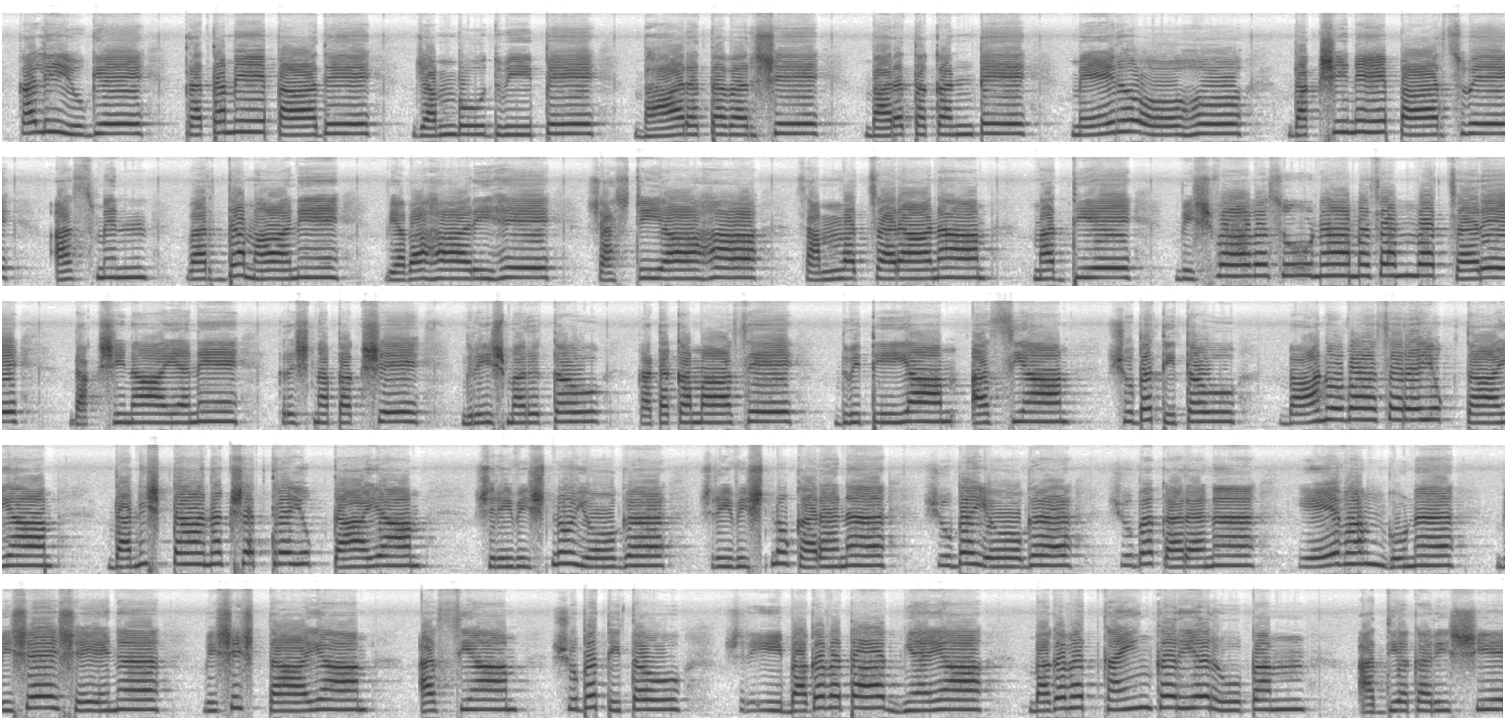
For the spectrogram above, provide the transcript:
कलियुगे प्रथमे पादे जम्बूद्वीपे भारतवर्षे भरतकण्ठे मेरोः दक्षिणे पार्श्वे अस्मिन् वर्धमाने व्यवहारिहे षष्ट्याः संवत्सराणां मध्ये विश्वावसुनामसंवत्सरे दक्षिणायने कृष्णपक्षे ग्रीष्मऋतौ कटकमासे द्वितीयाम् अस्यां शुभतिथौ भानुवासरयुक्तायां धनिष्ठानक्षत्रयुक्तायां श्रीविष्णुयोग श्रीविष्णुकरण शुभयोग शुभकरण एवं गुण विशेषेण विशिष्टायाम् अस्यां शुभतिथौ श्रीभगवताज्ञया भगवत्कैङ्कर्यरूपम् अद्य करिष्ये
